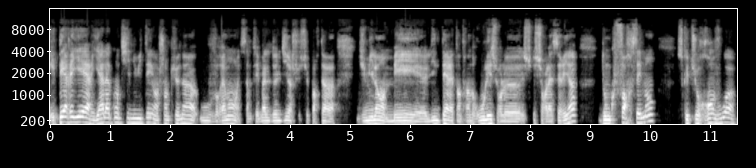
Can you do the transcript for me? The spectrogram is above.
Et derrière, il y a la continuité en championnat où vraiment, ça me fait mal de le dire, je suis supporter du Milan, mais l'Inter est en train de rouler sur le sur la Serie A. Donc forcément, ce que tu renvoies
